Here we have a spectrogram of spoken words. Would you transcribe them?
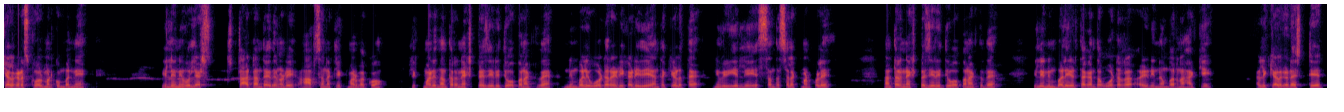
ಕೆಳಗಡೆ ಸ್ಕ್ರೋಲ್ ಮಾಡ್ಕೊಂಡು ಬನ್ನಿ. ಇಲ್ಲಿ ನೀವು ಲೆಟ್ಸ್ ಸ್ಟಾರ್ಟ್ ಅಂತ ಇದೆ ನೋಡಿ. ಆಪ್ಸನ್ನು ಕ್ಲಿಕ್ ಮಾಡಬೇಕು. ಕ್ಲಿಕ್ ಮಾಡಿದ ನಂತರ ನೆಕ್ಸ್ಟ್ ಪೇಜ್ ಈ ರೀತಿ ಓಪನ್ ಆಗ್ತದೆ. ನಿಮ್ಮ ಬಳಿ ವೋಟರ್ ಐ ಡಿ ಕಾರ್ಡ್ ಇದೆಯಾ ಅಂತ ಕೇಳುತ್ತೆ. ನೀವು ಇಲ್ಲಿ ಎಸ್ ಅಂತ ಸೆಲೆಕ್ಟ್ ಮಾಡ್ಕೊಳ್ಳಿ. ನಂತರ ನೆಕ್ಸ್ಟ್ ಪೇಜ್ ಈ ರೀತಿ ಓಪನ್ ಆಗ್ತದೆ. ಇಲ್ಲಿ ನಿಮ್ಮ ಬಳಿ ಇರ್ತಕ್ಕಂಥ ವೋಟರ್ ಐ ಡಿ ನಂಬರ್ನ ಹಾಕಿ, ಅಲ್ಲಿ ಕೆಳಗಡೆ ಸ್ಟೇಟ್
